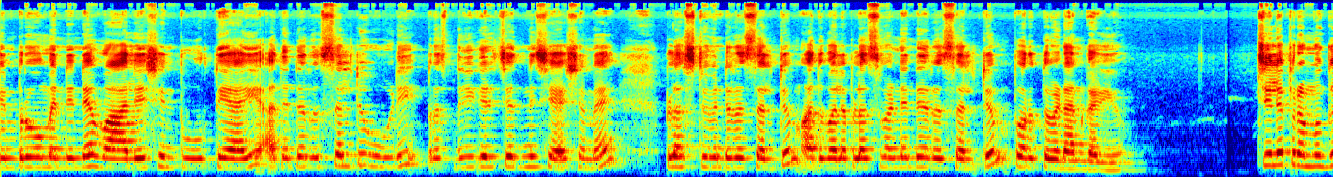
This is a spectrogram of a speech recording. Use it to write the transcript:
ഇംപ്രൂവ്മെന്റിന്റെ വാല്യുവേഷൻ പൂർത്തിയായി. അതിന്റെ റിസൾട്ട് കൂടി പ്രസിദ്ധീകരിച്ചതിന് ശേഷമേ പ്ലസ് ടുവിന്റെ റിസൾട്ടും അതുപോലെ പ്ലസ് വണ്ണിന്റെ റിസൾട്ടും പുറത്തുവിടാൻ കഴിയൂ. ചില പ്രമുഖ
